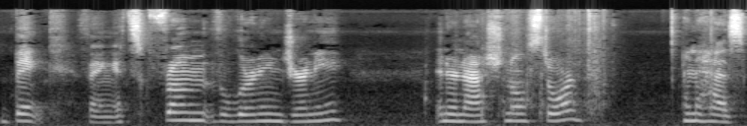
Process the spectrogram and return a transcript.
bank thing. It's from the Learning Journey International store. And it has,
